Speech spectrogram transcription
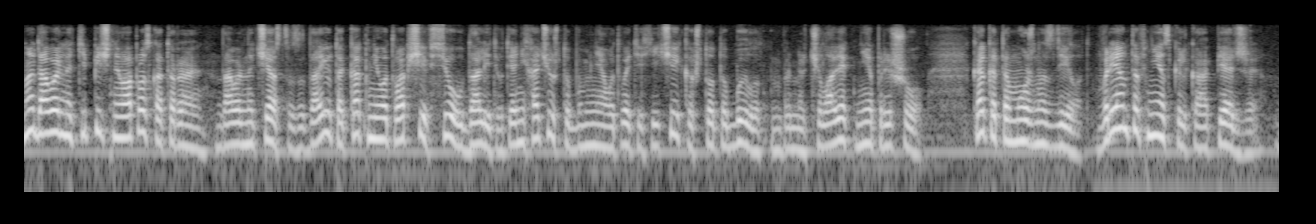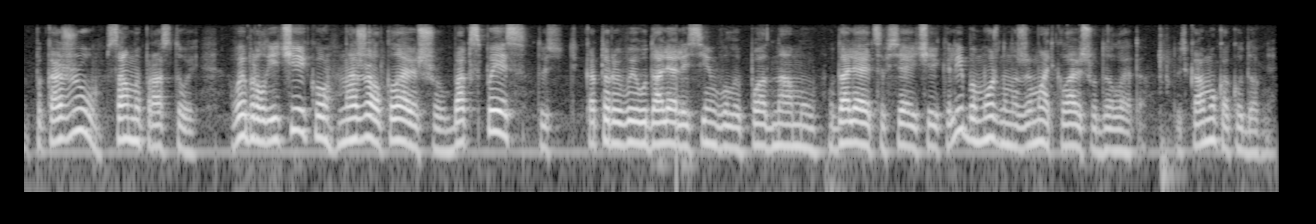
Ну и довольно типичный вопрос, который довольно часто задают, а как мне вот вообще все удалить? Вот я не хочу, чтобы у меня вот в этих ячейках что-то было, например, человек не пришел. Как это можно сделать? Вариантов несколько, опять же. Покажу самый простой. Выбрал ячейку, нажал клавишу Backspace, то есть, которой вы удаляли символы по одному, удаляется вся ячейка, либо можно нажимать клавишу Delete, то есть кому как удобнее.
